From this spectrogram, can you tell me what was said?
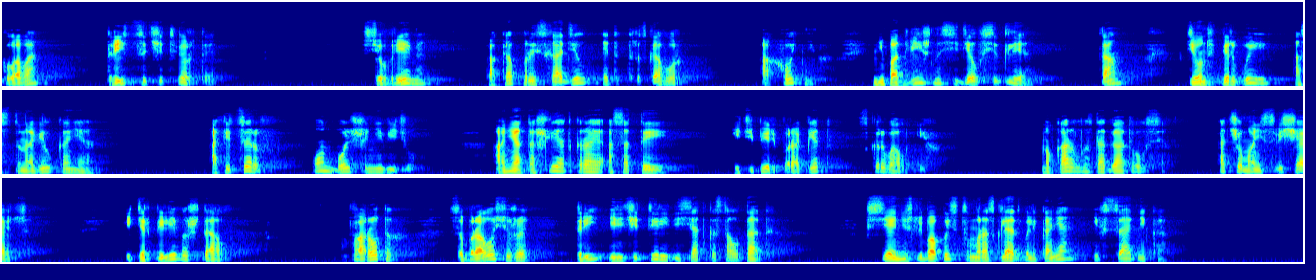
Глава 34. Все время, пока происходил этот разговор, охотник неподвижно сидел в седле, там, где он впервые остановил коня. Офицеров он больше не видел. Они отошли от края Асатеи, и теперь парапет скрывал их. Но Карлос догадывался, о чем они свещаются, и терпеливо ждал. В воротах собралось уже три или четыре десятка солдат. Все они с любопытством разглядывали коня и всадника.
